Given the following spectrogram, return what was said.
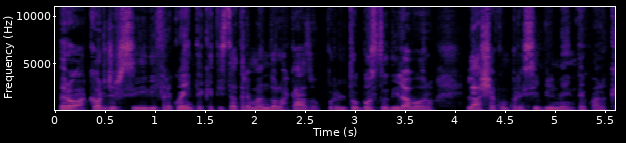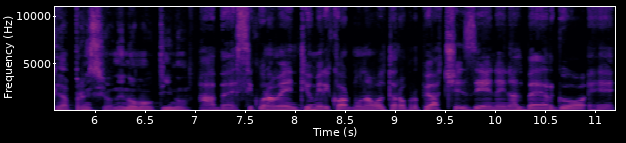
però accorgersi di frequente che ti sta tremando la casa oppure il tuo posto di lavoro lascia comprensibilmente qualche apprensione, no Mautino? Ah beh, sicuramente, io mi ricordo una volta ero proprio a Cesena in albergo e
